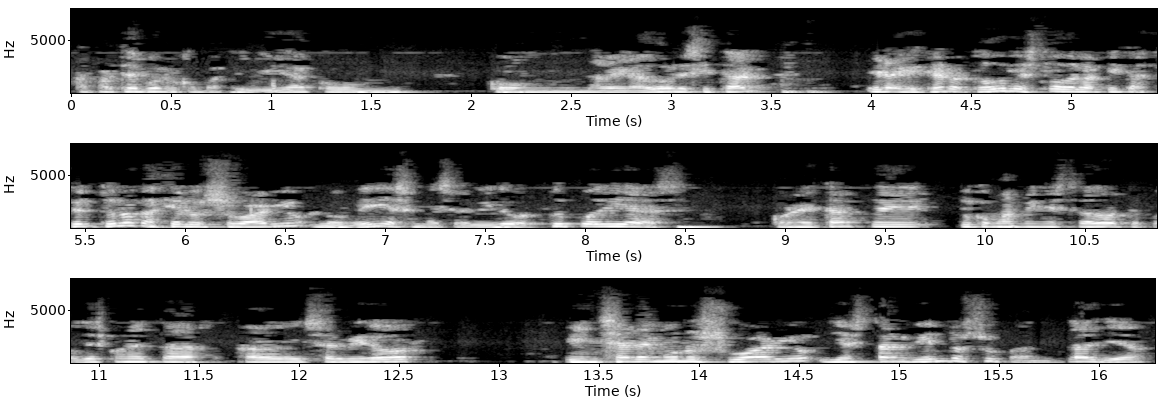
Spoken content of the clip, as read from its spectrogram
aparte de, bueno, compatibilidad con, con navegadores y tal, era que, claro, todo el estado de la aplicación, todo lo que hacía el usuario lo veías en el servidor. Tú podías conectarte, tú como administrador, te podías conectar al servidor, pinchar en un usuario y estar viendo su pantalla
